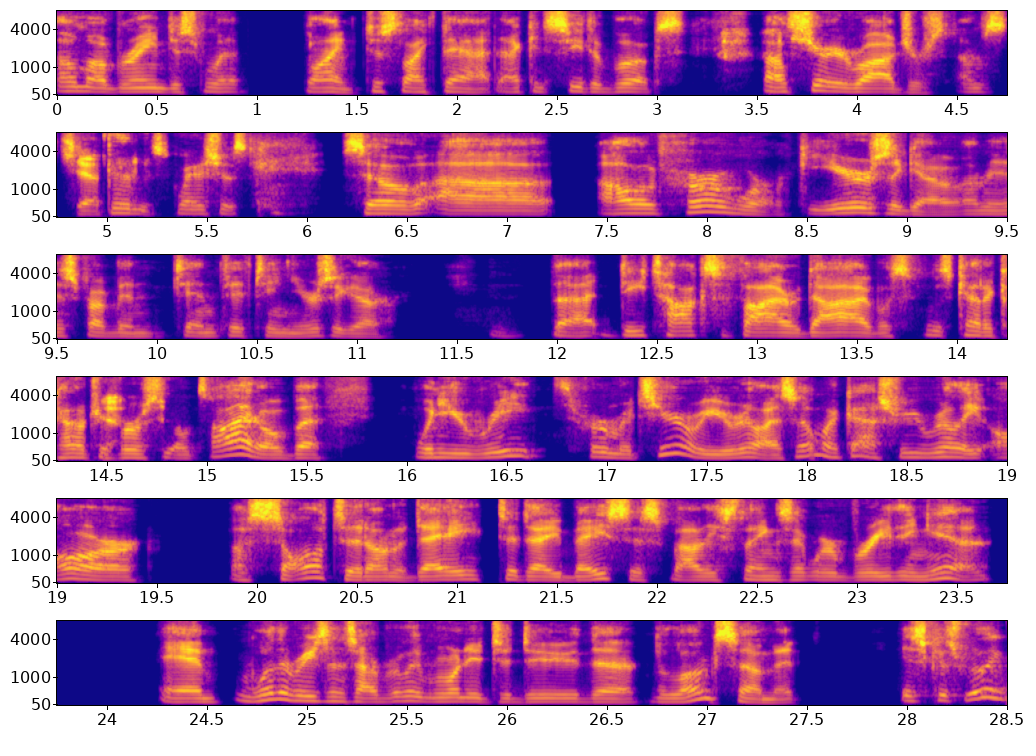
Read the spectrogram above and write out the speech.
oh, my brain just went blank, just like that. I can see the books. Uh, Sherry Rogers. I'm goodness gracious. So uh, all of her work years ago, I mean, it's probably been 10, 15 years ago, that Detoxify or Die was, was kind of controversial title. But when you read her material, you realize, oh my gosh, we really are assaulted on a day to day basis by these things that we're breathing in. And one of the reasons I really wanted to do the, the lung summit is because really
